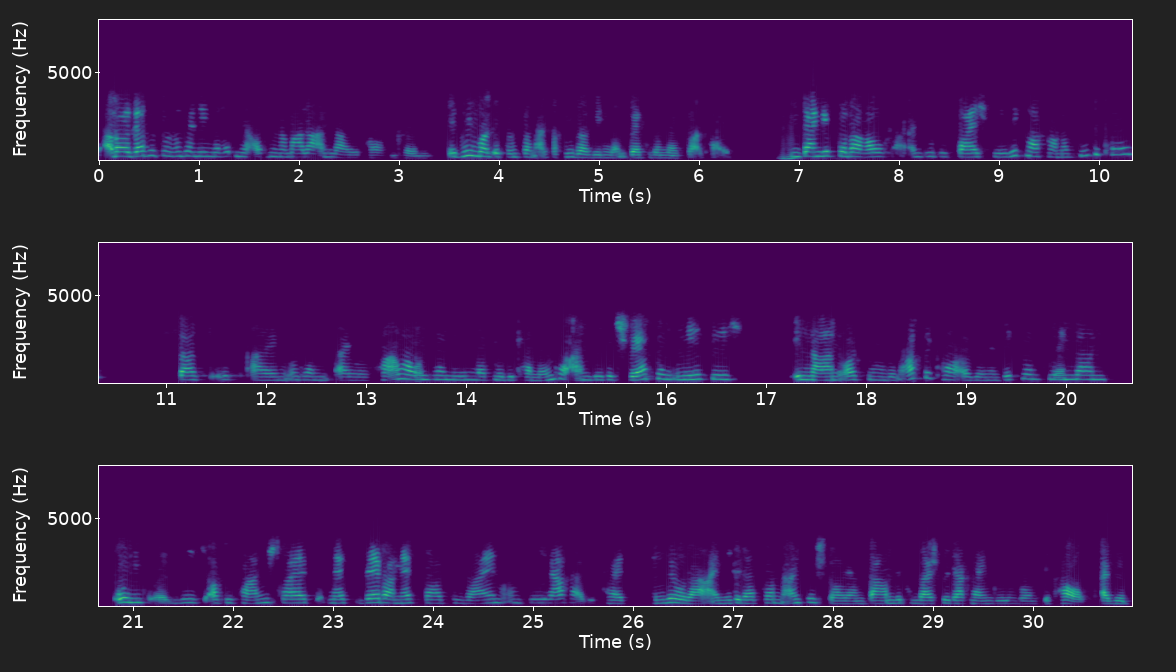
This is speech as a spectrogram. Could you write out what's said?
aber das ist so ein Unternehmen, da hätten wir auch eine normale Anleihe kaufen können. Der Greenbond ist uns dann einfach lieber wegen der besseren Messbarkeit. Mhm. Und dann gibt es aber auch ein gutes Beispiel, Hikma Pharmaceuticals. Das ist ein, ein Pharmaunternehmen, das Medikamente anbietet, schwerpunktmäßig im Nahen Osten und in Afrika, also in Entwicklungsländern und äh, sich auf die Fahnen schreibt, mess selber messbar zu sein und die Nachhaltigkeit viele oder einige davon anzusteuern. Da haben wir zum Beispiel gar keinen Green Bond gekauft. Also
